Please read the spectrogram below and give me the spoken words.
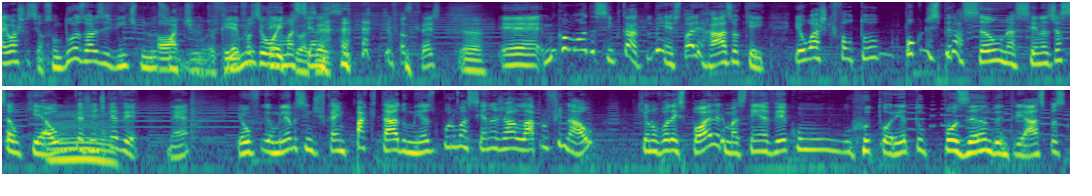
Ah, eu acho assim, ó, são 2 horas e 20 minutos Ótimo, de, de eu queria que filme, fosse tem oito, uma às cena de pós-crédito. É. É, me incomoda assim, tá, tudo bem, a história é rasa, ok. Eu acho que faltou um pouco de inspiração nas cenas de ação, que é o que a Hum. gente quer ver, né? Eu, eu me lembro assim de ficar impactado mesmo por uma cena já lá pro final, que eu não vou dar spoiler, mas tem a ver com o Toreto posando, entre aspas,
